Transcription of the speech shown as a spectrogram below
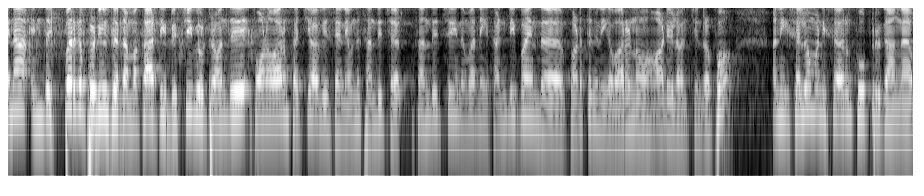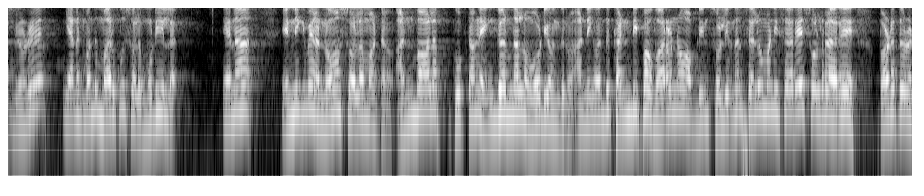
ஏன்னா இந்த இப்போ இருக்க ப்ரொடியூசர் நம்ம கார்த்திக் டிஸ்ட்ரிபியூட்டர் வந்து போன வாரம் கட்சி ஆஃபீஸில் என்னை வந்து சந்திச்சார். சந்தித்து இந்த மாதிரி நீங்கள் கண்டிப்பாக இந்த படத்துக்கு நீங்கள் வரணும் ஆடியோ லான்ச்சுன்றப்போ அன்றைக்கி செல்வமணி சாரும் கூப்பிட்ருக்காங்க அப்படின்னு எனக்கு வந்து மறுப்பு சொல்ல முடியல. ஏன்னா என்றைக்குமே நான் நோ சொல்ல மாட்டேன். அன்பால் கூப்பிட்டாங்க எங்கே இருந்தாலும் நான் ஓடி வந்துடுவேன் அன்றைக்கி வந்து கண்டிப்பாக வரணும் அப்படின்னு சொல்லியிருந்தாலும் செல்வமணி சாரே சொல்கிறாரு படத்தோட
